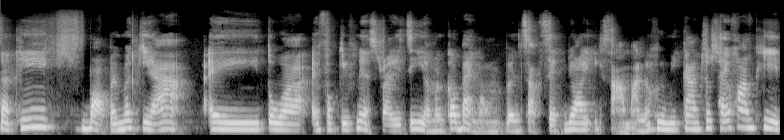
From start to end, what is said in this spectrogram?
จากที่บอกไปเมื่อกี้ไอตัวไอ forgiveness strategy อะมันก็แบ่งออกเป็น subset ย่อยอีก 3 อันก็คือมีการชดใช้ความผิด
